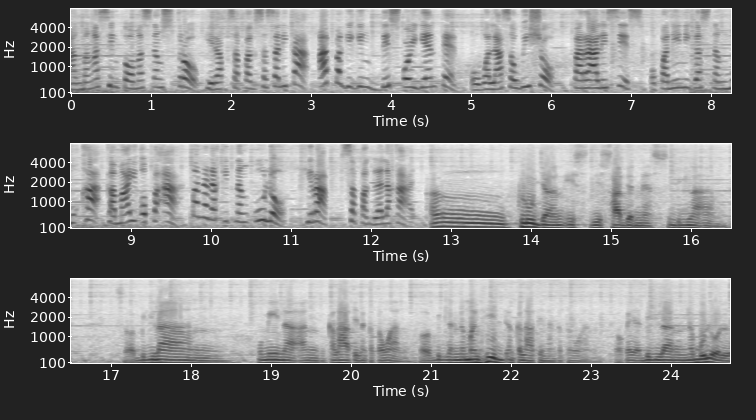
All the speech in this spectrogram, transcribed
Ang mga simptomas ng stroke, hirap sa pagsasalita at pagiging disoriented o wala sa wisyo, paralysis o paninigas ng muka, kamay o paa, pananakit ng ulo, hirap sa paglalakad. Ang clue dyan is the suddenness, biglaan. So biglang humina ang kalahati ng katawan o biglang namanhid ang kalahati ng katawan o kaya biglang nabulol,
